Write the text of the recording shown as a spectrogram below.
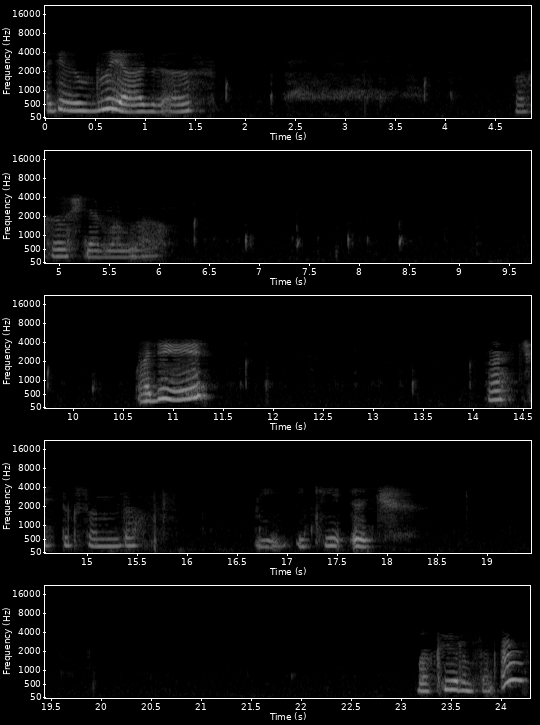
Hadi hızlı ya biraz. Arkadaşlar vallahi. Hadi. Heh çıktık sonunda. Bir, iki, üç. Bakıyorum sana. Aa!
